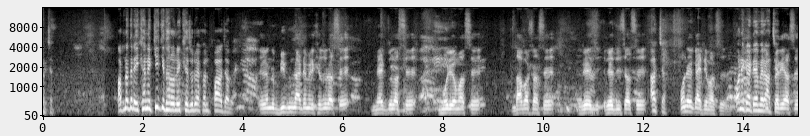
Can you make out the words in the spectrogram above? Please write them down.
আচ্ছা আপনাদের এখানে কি কি ধরনের খেজুর এখন পাওয়া যাবে? এখানে বিভিন্ন আইটেমের খেজুর আছে ম্যাকজুল আছে মরিয়ম আছে দাবাস আছে রেজ- রেজিস আছে আচ্ছা। অনেক আইটেম আছে। অনেক আইটেমের আছে। আছে।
